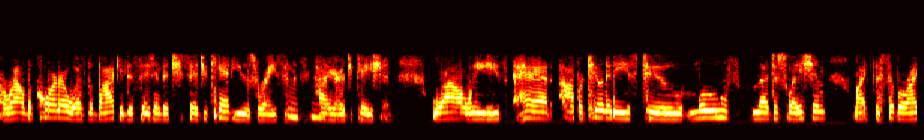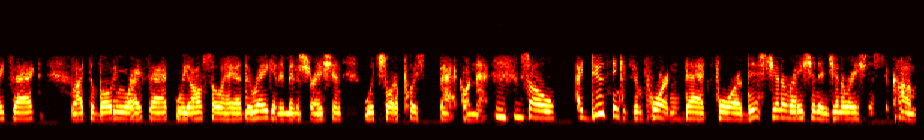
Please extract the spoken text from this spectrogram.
around the corner was the Bakke decision that she said you can't use race in mm-hmm. higher education. While we've had opportunities to move legislation like the Civil Rights Act, like the Voting Rights Act, we also had the Reagan administration, which sort of pushed back on that. Mm-hmm. So I do think it's important that for this generation and generations to come,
